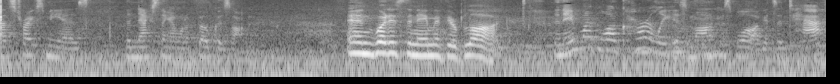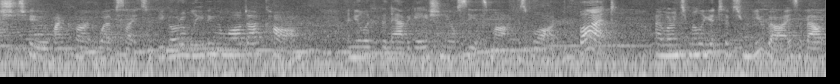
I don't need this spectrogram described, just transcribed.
that strikes me as the next thing I want to focus on. And what is the name of your blog? The name of my blog currently is Monica's Blog. It's attached to my current website. So if you go to leavingthelaw.com and you look at the navigation, you'll see it's Monica's Blog. But I learned some really good tips from you guys about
